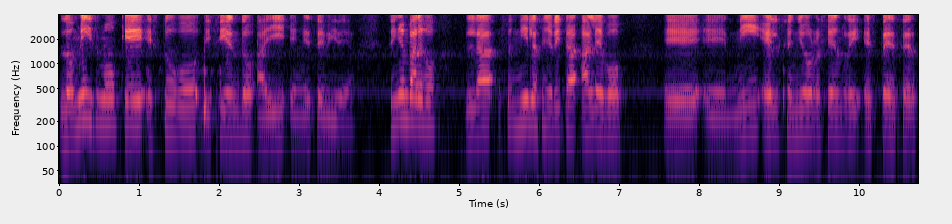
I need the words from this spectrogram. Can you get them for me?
lo mismo que estuvo diciendo ahí en ese video. Sin embargo, la, ni la señorita Ale Bob eh, eh, ni el señor Henry Spencer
